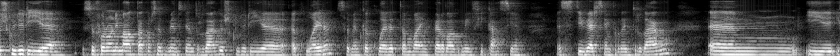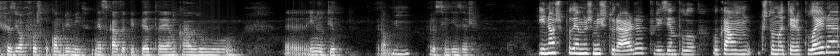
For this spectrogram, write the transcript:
escolheria, se for um animal que está constantemente dentro d'água, eu escolheria a coleira, sabendo que a coleira também perde alguma eficácia se estiver sempre dentro d'água. Um, e, e, fazer o reforço com o comprimido. Nesse caso, a pipeta é um bocado uh, inútil, pronto, uhum. por assim dizer. E nós podemos misturar, por exemplo, o cão costuma ter a coleira,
